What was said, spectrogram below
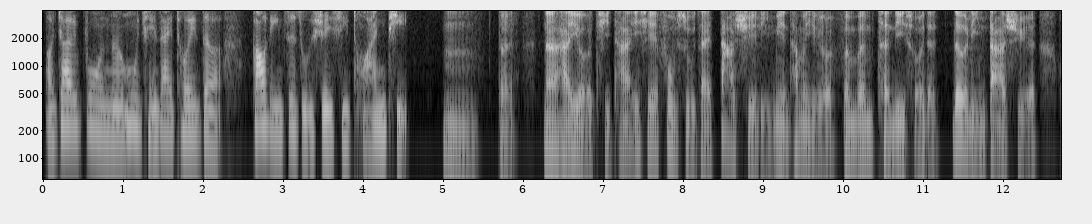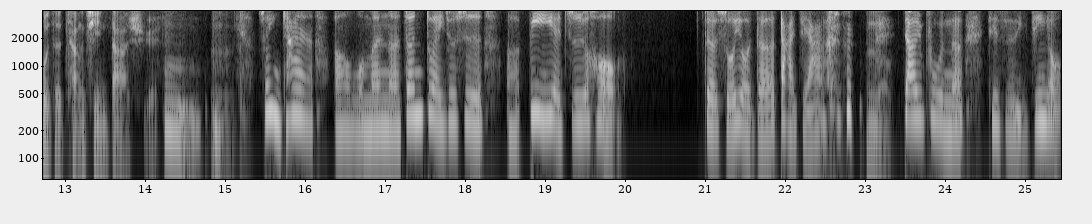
呃教育部呢目前在推的高龄自主学习团体。嗯，对。那还有其他一些附属在大学里面，他们也有纷纷成立所谓的乐龄大学或者长青大学。嗯嗯，所以你看，呃，我们呢针对就是呃毕业之后的所有的大家，嗯，教育部呢其实已经有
